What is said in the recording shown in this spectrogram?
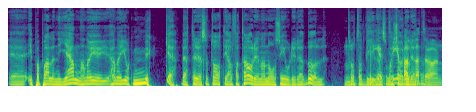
Eh, är på pallen igen. Han har ju han har gjort mycket bättre resultat i Alfa Tauri än han någonsin gjorde i Red Bull. Mm. Trots att bilen tre, som han körde... Tre pallplatser har han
